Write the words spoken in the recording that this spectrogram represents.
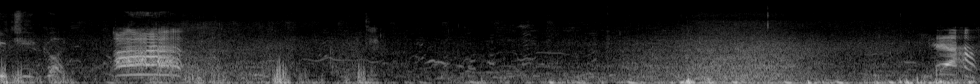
Richie, God. Ah! Yeah!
